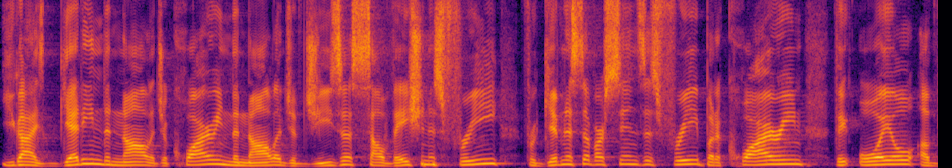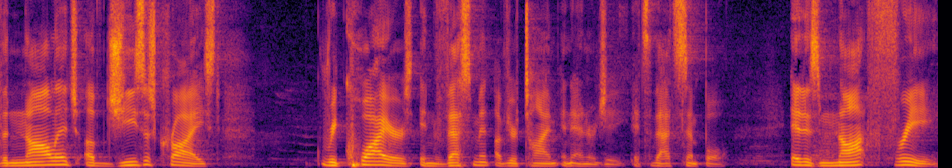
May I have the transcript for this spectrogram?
You guys, getting the knowledge, acquiring the knowledge of Jesus, salvation is free, forgiveness of our sins is free, but acquiring the oil of the knowledge of Jesus Christ requires investment of your time and energy. It's that simple. It is not free.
